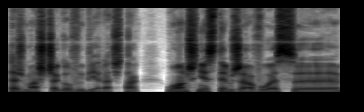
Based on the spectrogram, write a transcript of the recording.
też ma z czego wybierać, tak? Łącznie z tym, że AWS e, e,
